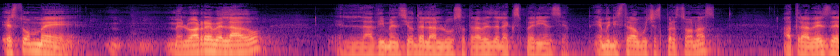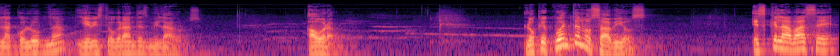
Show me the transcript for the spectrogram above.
Esto me, me lo ha revelado la dimensión de la luz a través de la experiencia. He ministrado a muchas personas a través de la columna y he visto grandes milagros. Ahora, lo que cuentan los sabios es que la base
